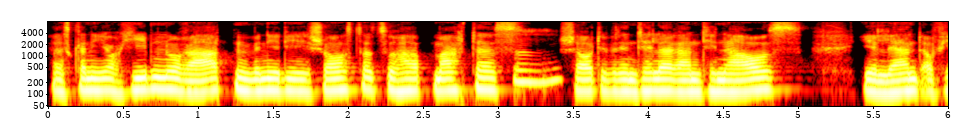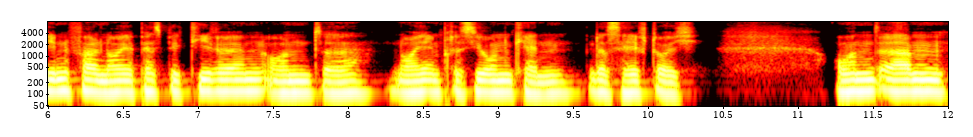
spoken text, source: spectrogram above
Das kann ich auch jedem nur raten, wenn ihr die Chance dazu habt, macht das. Mhm. Schaut über den Tellerrand hinaus. Ihr lernt auf jeden Fall neue Perspektiven und äh, neue Impressionen kennen. Das hilft euch. Und ähm,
